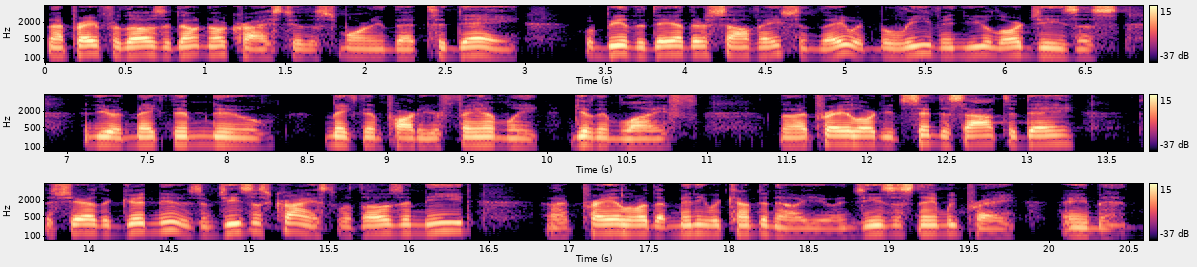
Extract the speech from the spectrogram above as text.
And I pray for those that don't know Christ here this morning that today would be the day of their salvation. They would believe in you, Lord Jesus, and you would make them new, make them part of your family, give them life. And I pray, Lord, you'd send us out today to share the good news of Jesus Christ with those in need And I pray, Lord, that many would come to know you. In Jesus' name we pray. Amen.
